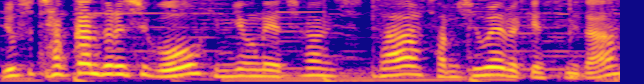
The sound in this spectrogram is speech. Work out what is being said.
뉴스 잠깐 들으시고 김경래 최강시사 잠시 후에 뵙겠습니다.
